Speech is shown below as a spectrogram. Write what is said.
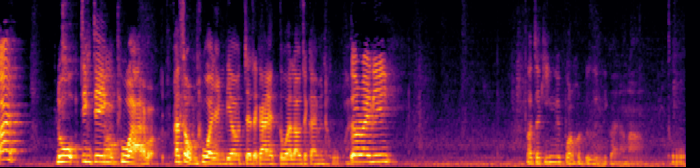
เอ้ยรู้จริง ๆ ถั่วผสมถั่วอย่างเดียวจะกลายตัวเราจะกลายเป็นถั่วตัวอะไรนี่เราจะกิ้งไปปวดคนอื่นดีกว่านะมาถั่ว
